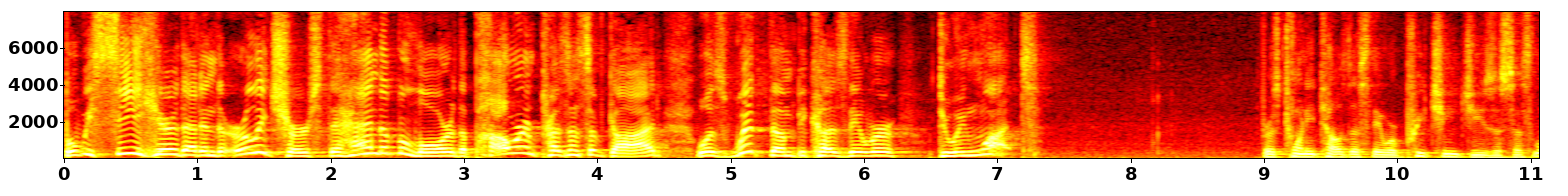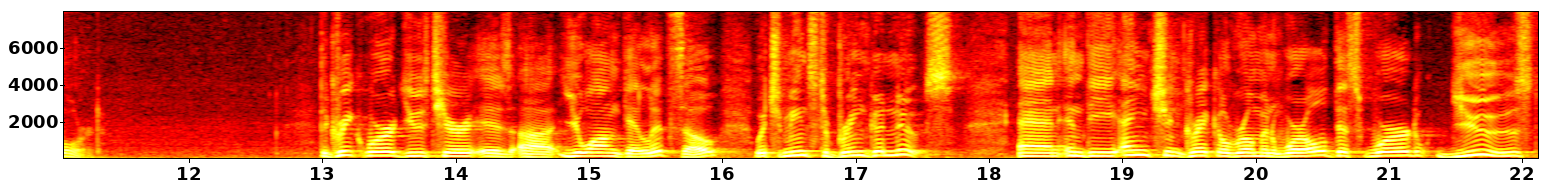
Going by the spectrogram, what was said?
But we see here that in the early church, the hand of the Lord, the power and presence of God was with them because they were doing what? Verse 20 tells us they were preaching Jesus as Lord. The Greek word used here is uh, euangelizo, which means to bring good news. And in the ancient Greco-Roman world, this word used,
